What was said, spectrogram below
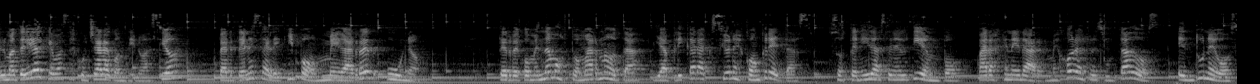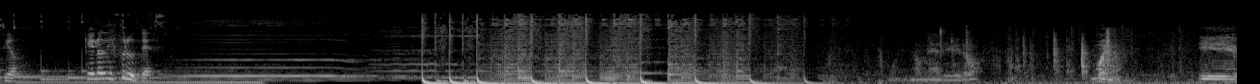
El material que vas a escuchar a continuación pertenece al equipo Megared 1. Te recomendamos tomar nota y aplicar acciones concretas, sostenidas en el tiempo, para generar mejores resultados en tu negocio. Que lo disfrutes. Bueno, me alegro. Bueno, eh,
